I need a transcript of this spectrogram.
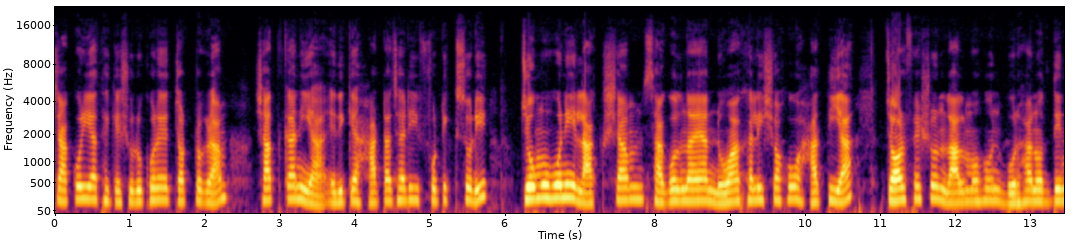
চাকরিয়া থেকে শুরু করে চট্টগ্রাম, সাতকানিয়া, এদিকে হাটাঝাড়ি, ফটিকছড়ি, চৌমুহনী, লাকসাম, ছাগলনায়া, নোয়াখালী সহ হাতিয়া, চরফেশন, লালমোহন, বুরহানউদ্দিন,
